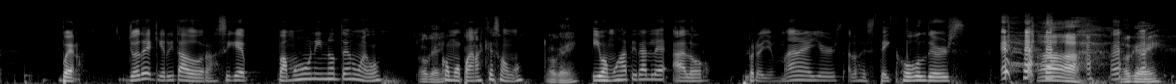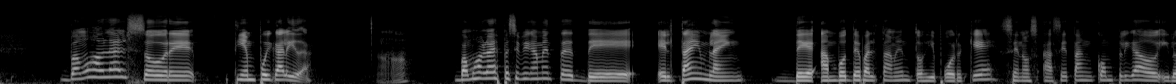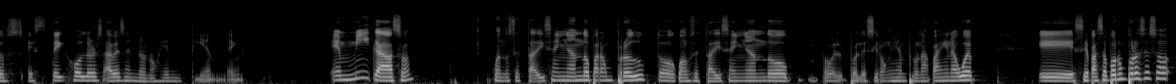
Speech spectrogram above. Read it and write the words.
Bueno, yo te quiero ahora, así que vamos a unirnos de nuevo, Ok, como panas que somos, ok. y vamos a tirarle a los project managers, a los stakeholders. Ah, ok. Vamos a hablar sobre tiempo y calidad. Ajá. Vamos a hablar específicamente de el timeline de ambos departamentos y por qué se nos hace tan complicado y los stakeholders a veces no nos entienden. En mi caso, cuando se está diseñando para un producto o cuando se está diseñando, por, por decir un ejemplo, una página web, eh, se pasa por un proceso,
